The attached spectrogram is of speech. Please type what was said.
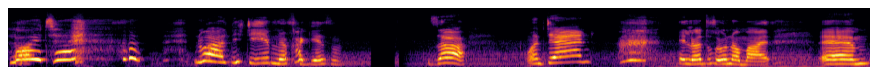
Leute! Nur halt nicht die Ebene vergessen. So. Und dann. Hey Leute, das ist unnormal. Ähm.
